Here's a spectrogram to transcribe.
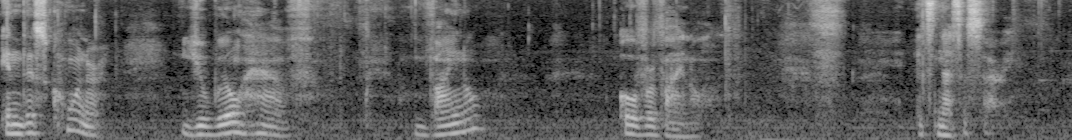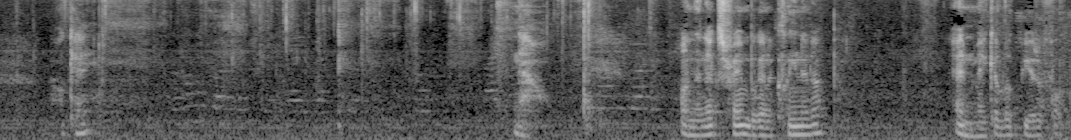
In this corner, you will have vinyl over vinyl. It's necessary. Okay? Now, on the next frame, we're going to clean it up and make it look beautiful.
